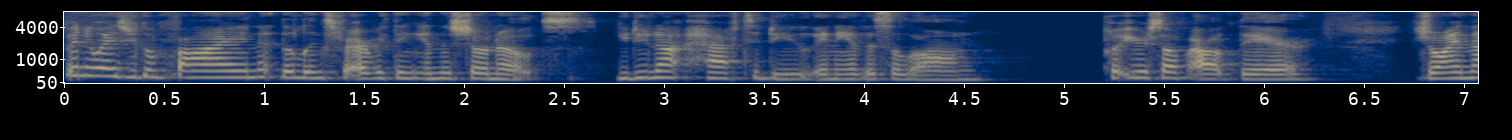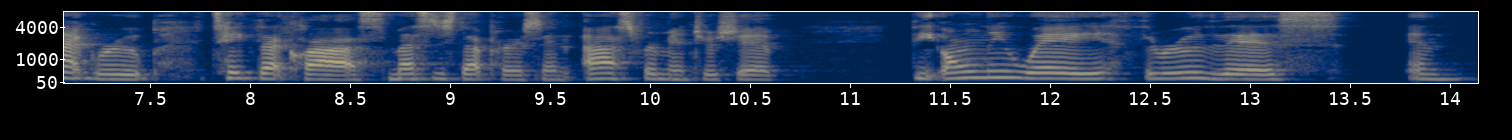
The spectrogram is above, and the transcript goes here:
But, anyways, you can find the links for everything in the show notes. You do not have to do any of this alone. Put yourself out there, join that group, take that class, message that person, ask for mentorship. The only way through this and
